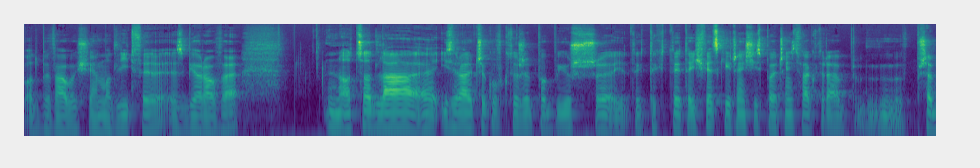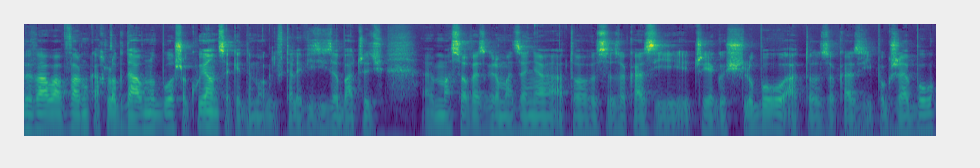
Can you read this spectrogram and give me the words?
odbywały się modlitwy zbiorowe no, co dla e, Izraelczyków, którzy już e, tej świeckiej części społeczeństwa, która przebywała w warunkach lockdownu, było szokujące, kiedy mogli w telewizji zobaczyć e, masowe zgromadzenia, a to z, okazji czyjegoś ślubu, a to z okazji pogrzebu,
